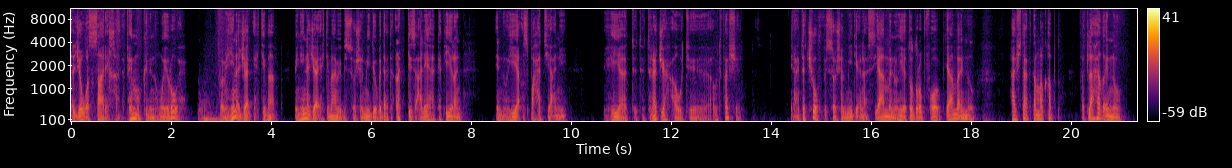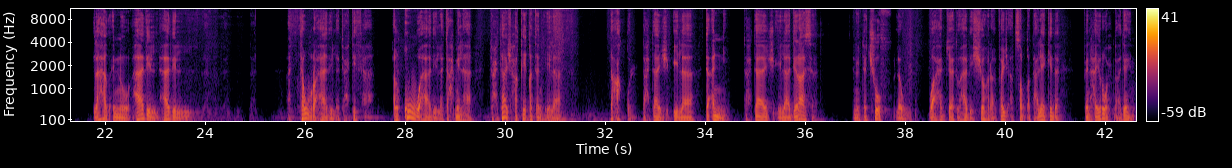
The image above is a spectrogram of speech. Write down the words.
الجو الصارخ هذا فين ممكن إنه هو يروح. فمن هنا جاء الاهتمام. من هنا جاء اهتمامي بال social media وبدأت أركز عليها كثيرا إنه هي أصبحت يعني هي تنجح أو أو تفشل. يعني انت تشوف في ال social media ناس يا أما إنه هي تضرب فوق يا أما إنه هاشتاج تم القبض. فتلاحظ إنه تلاحظ إنه هذه ال هذه ال الثورة هذه اللي تحدثها القوة هذه اللي تحملها تحتاج حقيقة إلى تعقل تحتاج إلى تأني تحتاج إلى دراسة. إنه أنت تشوف لو واحد جاته هذه الشهرة فجأة تصبت عليه كذا فين حيروح بعدين؟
